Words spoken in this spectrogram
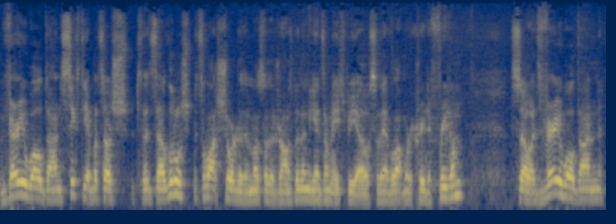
Very well done, 60 episodes. It's a little it's a lot shorter than most other dramas, but then again it's on HBO, so they have a lot more creative freedom. So it's very well done.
